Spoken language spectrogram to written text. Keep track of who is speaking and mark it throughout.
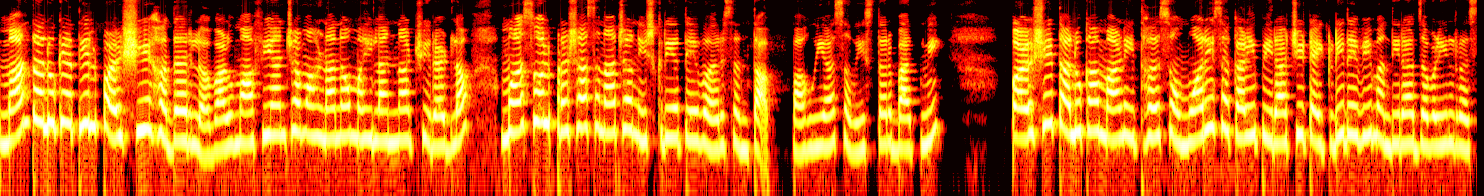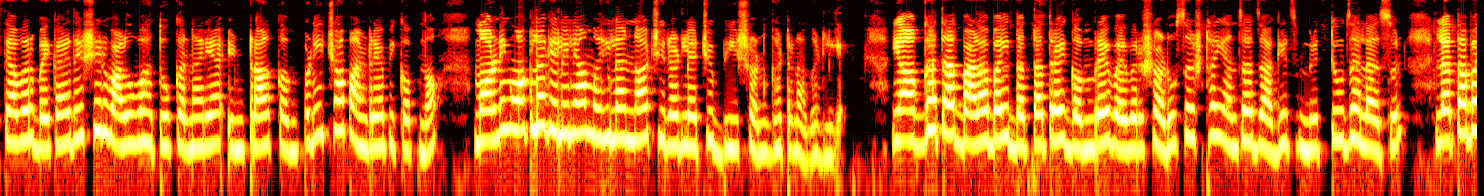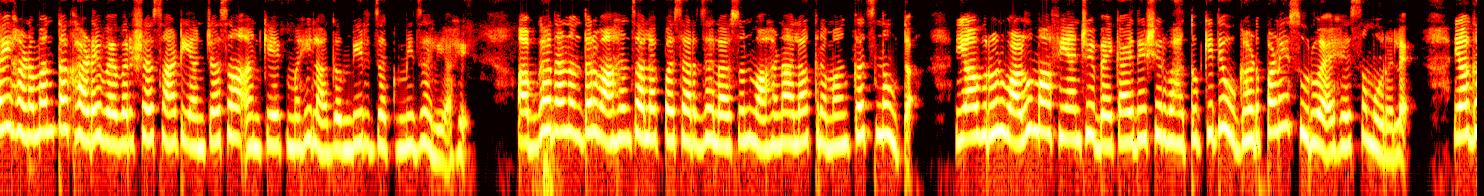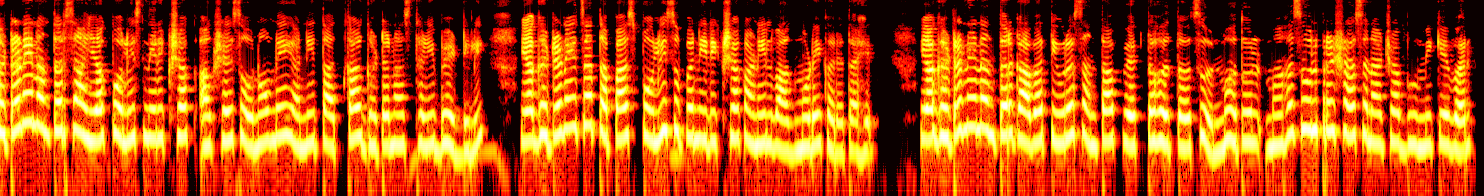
Speaker 1: मान तालुक्यातील पळशी हदरलं वाळू माफियांच्या वाहनानं महिलांना चिरडलं. महसूल प्रशासनाच्या निष्क्रियतेवर संताप. पाहूया सविस्तर बातमी. पळशी तालुका मान इथं सोमवारी सकाळी पिराची टेकडी देवी मंदिराजवळील रस्त्यावर बेकायदेशीर वाळू वाहतूक करणाऱ्या इंट्रा कंपनीच्या पांढऱ्या पिकअपनं मॉर्निंग वॉकला गेलेल्या महिलांना चिरडल्याची भीषण घटना घडली आहे. या अपघातात बाळाबाई दत्तात्रय गमरे वयवर्ष अडुसष्ट यांचा जागीच मृत्यू झाला असून लताबाई हनुमंत खाडे वयवर्ष साठ यांच्यासह आणखी एक महिला गंभीर जखमी झाली आहे. अपघातानंतर वाहन चालक पसार झाला असून वाहनाला क्रमांकच नव्हता. यावरून वाळू माफियांची बेकायदेशीर वाहतूक किती उघडपणे सुरू आहे हे समोर आलंय. या घटनेनंतर सहाय्यक पोलीस निरीक्षक अक्षय सोनवणे यांनी तात्काळ घटनास्थळी भेट दिली. या घटनेचा तपास पोलीस उपनिरीक्षक अनिल वाघमोडे करत आहेत. या घटनेनंतर गावात तीव्र संताप व्यक्त होत असून महसूल महसूल प्रशासनाच्या भूमिकेवर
